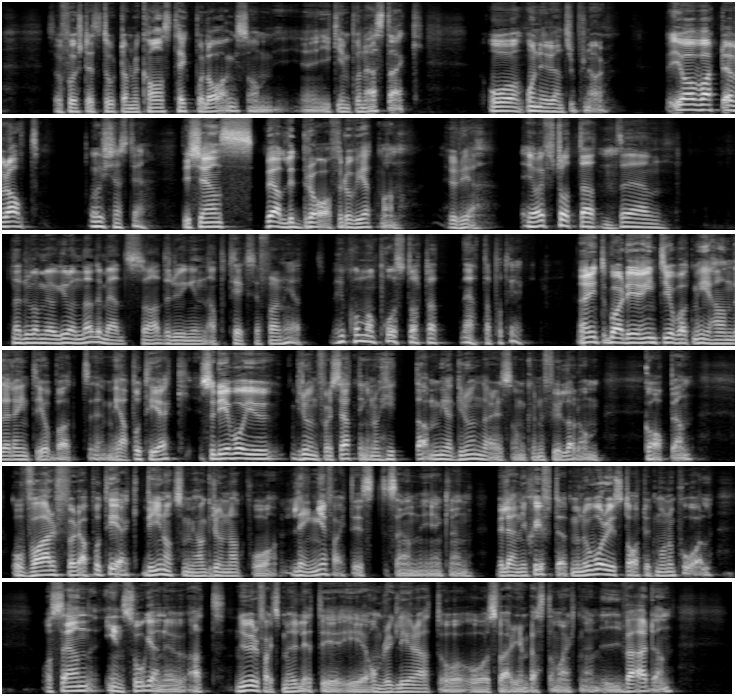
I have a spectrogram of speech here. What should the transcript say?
Så först ett stort amerikanskt techbolag som eh, gick in på Nasdaq och, och nu entreprenör. Jag har varit överallt. Och hur känns det? Det känns väldigt bra för då vet man hur det är. Jag har förstått att mm. eh, när du var med och grundade med så hade du ingen apotekserfarenhet. Hur kom man på att starta ett nätapotek? Nej, inte bara det. Jag har inte jobbat med e-handel, jag har inte jobbat eh, med apotek. Så det var ju grundförutsättningen att hitta medgrundare som kunde fylla de gapen. Och varför apotek? Det är något som jag har grunnat på länge faktiskt, sen egentligen millennieskiftet. Men då var det ju statligt monopol. Och sen insåg jag nu att nu är det faktiskt möjligt. Det är omreglerat och, och Sverige är den bästa marknaden i världen.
